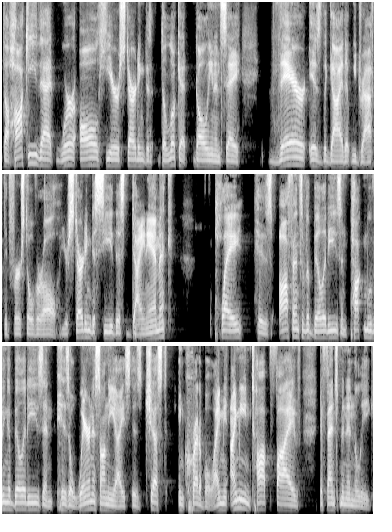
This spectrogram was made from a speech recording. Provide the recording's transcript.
the hockey that we're all here starting to to look at Dahlin and say, there is the guy that we drafted first overall. You're starting to see this dynamic play his offensive abilities and puck moving abilities and his awareness on the ice is just incredible. I mean, I mean, top five defenseman in the league.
